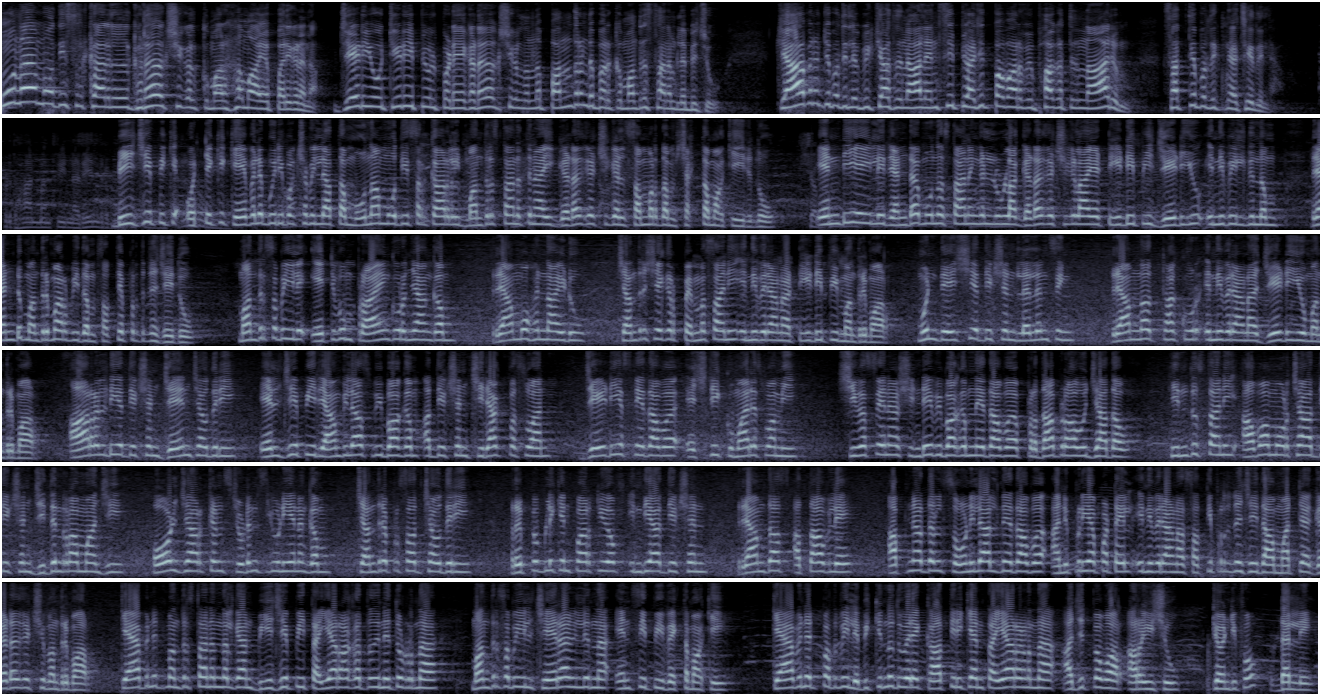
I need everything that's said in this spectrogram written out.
മൂന്നാം മോദി സർക്കാരിൽ ഘടകകക്ഷികൾക്കും അർഹമായ പരിഗണന. J D U T D P ഉൾപ്പെടെ ഘടകകക്ഷികളിൽ നിന്ന് പന്ത്രണ്ട് പേർക്ക് മന്ത്രിസ്ഥാനം ലഭിച്ചു. ക്യാബിനറ്റ് പദവി ലഭിക്കാത്തതിനാൽ N C P Ajit Pawar വിഭാഗത്തിൽ നിന്ന് ആരും സത്യപ്രതിജ്ഞ ചെയ്തില്ല. ബി ജെ പിക്ക് ഒറ്റയ്ക്ക് കേവല ഭൂരിപക്ഷമില്ലാത്ത മൂന്നാം മോദി സർക്കാരിൽ മന്ത്രിസ്ഥാനത്തിനായി ഘടകകക്ഷികൾ സമ്മർദ്ദം ശക്തമാക്കിയിരുന്നു. എൻ ഡി എയിലെ രണ്ട് മൂന്ന് സ്ഥാനങ്ങളിലുള്ള ഘടകകക്ഷികളായ T D P J D U എന്നിവയിൽ നിന്നും രണ്ട് മന്ത്രിമാർ വീതം സത്യപ്രതിജ്ഞ ചെയ്തു. മന്ത്രിസഭയിലെ ഏറ്റവും പ്രായം കുറഞ്ഞ അംഗം രാംമോഹൻ നായിഡു ചന്ദ്രശേഖർ പെമ്മസാനി എന്നിവരാണ് ടി ഡി പി മന്ത്രിമാർ. മുൻ ദേശീയ അധ്യക്ഷൻ ലലൻ സിംഗ് രാംനാഥ് ഠാക്കൂർ എന്നിവരാണ് ജെ ഡി യു മന്ത്രിമാർ. ആർ എൽ ഡി അധ്യക്ഷൻ Jayan Chaudhary L J P Ramvilas വിഭാഗം അധ്യക്ഷൻ Chirag Paswan J D S നേതാവ് എച്ച് ഡി കുമാരസ്വാമി ശിവസേന ഷിൻഡെ വിഭാഗം നേതാവ് പ്രതാപ് റാവു ജാദവ് ഹിന്ദുസ്ഥാനി അവാം മോർച്ച അധ്യക്ഷൻ Jitin Ram Manjhi All Jharkhand Students Union അംഗം Chandraprasad Chaudhary Republican Party of India അധ്യക്ഷൻ രാംദാസ് അത്താവ്ലെ അപ്നാദൾ സോണിലാൽ നേതാവ് അനുപ്രിയ പട്ടേൽ എന്നിവരാണ് സത്യപ്രതിജ്ഞ ചെയ്ത മറ്റ് ഘടകകക്ഷി മന്ത്രിമാർ. ക്യാബിനറ്റ് മന്ത്രിസ്ഥാനം നൽകാൻ ബി ജെ പി തയ്യാറാകാത്തതിനെ തുടർന്ന് മന്ത്രിസഭയിൽ ചേരാനില്ലെന്ന് എൻ സി പി വ്യക്തമാക്കി. ക്യാബിനറ്റ് പദവി ലഭിക്കുന്നതുവരെ കാത്തിരിക്കാൻ തയ്യാറാണെന്ന് അജിത് പവാർ അറിയിച്ചു. Twenty four Delhi.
